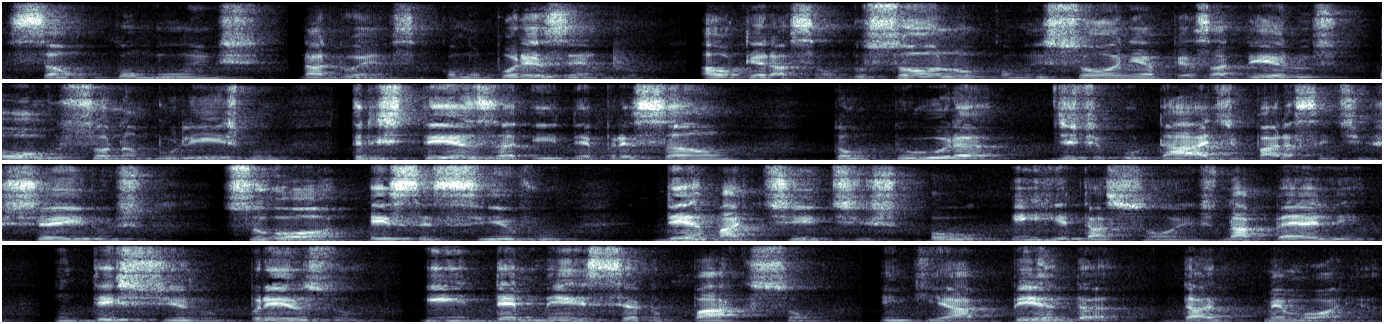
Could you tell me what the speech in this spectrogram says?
são comuns na doença, como por exemplo, alteração do sono, como insônia, pesadelos ou sonambulismo, tristeza e depressão, tontura, dificuldade para sentir cheiros, suor excessivo, dermatites ou irritações na pele, intestino preso e demência do Parkinson, em que há perda da memória.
